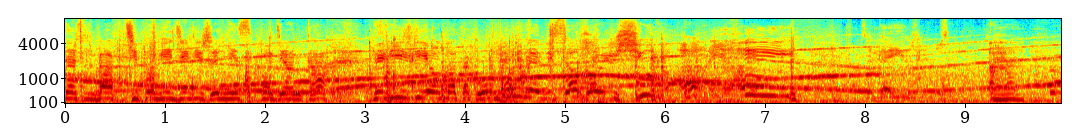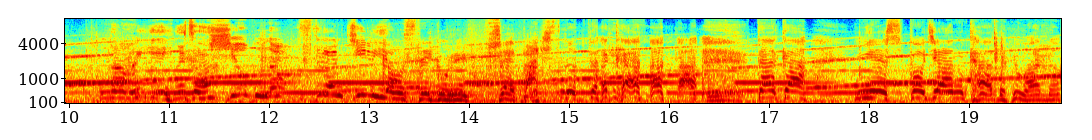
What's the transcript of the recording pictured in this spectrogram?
też babci powiedzieli, że niespodzianka. Wywieźli ją na taką górę wysoką i siup. Oj, oj. Czekaj, już, No i No i co? siup, no, strącili ją z tej góry w przepaść. No taka, taka niespodzianka była, no.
